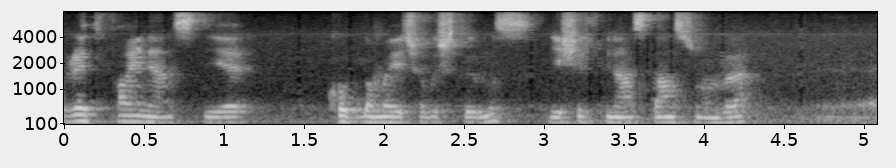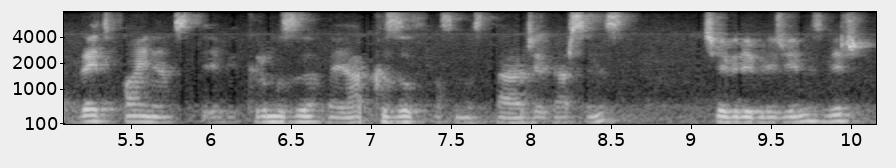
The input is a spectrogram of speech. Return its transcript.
Red Finance diye kodlamaya çalıştığımız yeşil finanstan sonra e, Red Finance diye bir kırmızı veya kızıl nasıl tercih ederseniz çevirebileceğimiz bir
